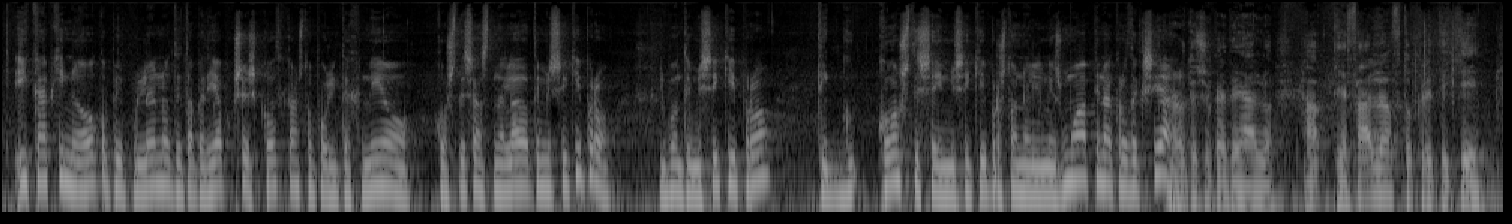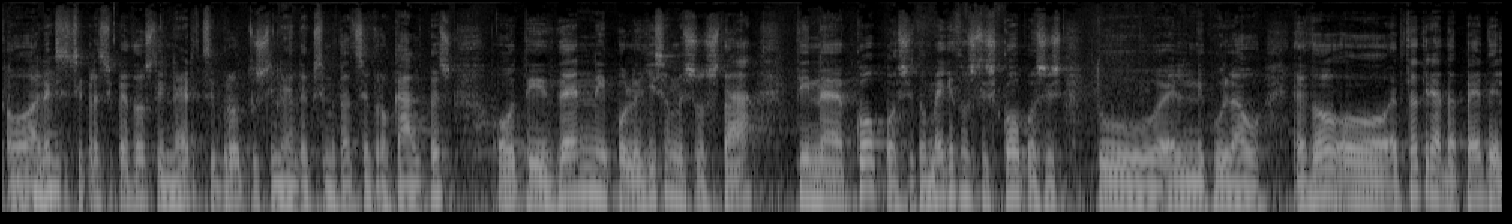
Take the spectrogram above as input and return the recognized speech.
Ή κάποιοι νεόκοποι που λένε ότι τα παιδιά που ξεσηκώθηκαν στο Πολυτεχνείο κοστίσαν στην Ελλάδα τη μισή Κύπρο; Λοιπόν, τη μισή Κύπρο την κόστησε η μισή Κύπρο στον ελληνισμό από την ακροδεξιά. Να ρωτήσω κάτι άλλο. Α, κεφάλαιο αυτοκριτική. Ο mm -hmm. Αλέξης Τσίπρας είπε εδώ στην ΕΡΤ, στην πρώτη του συνέντευξη μετά τις Ευρωκάλπες, ότι δεν υπολογίσαμε σωστά την ε, κόποση, το μέγεθος της κόπωσης του ελληνικού λαού. Εδώ ο 735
